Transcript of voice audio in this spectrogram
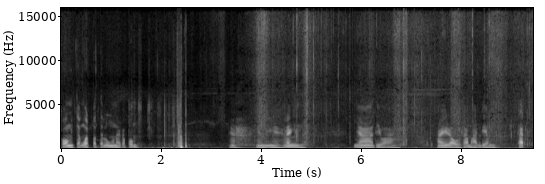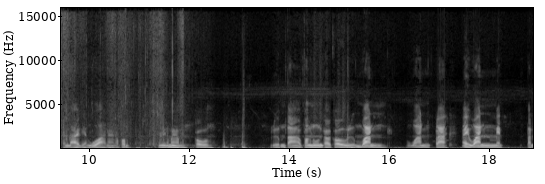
กล้องจังหวัดปัตตานีนะครับผมอะยังมีแร่งหญ้าที่ว่า ให้เราสามารถเลี้ยงทัดกันได้เลี้ยงวัวนะครับผมนี่นะครับก็เริ่มตาฝั่งนู้นก็ก็เริ่มว่านว่านปลาไอ้ว่านเม็ด ปั่น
